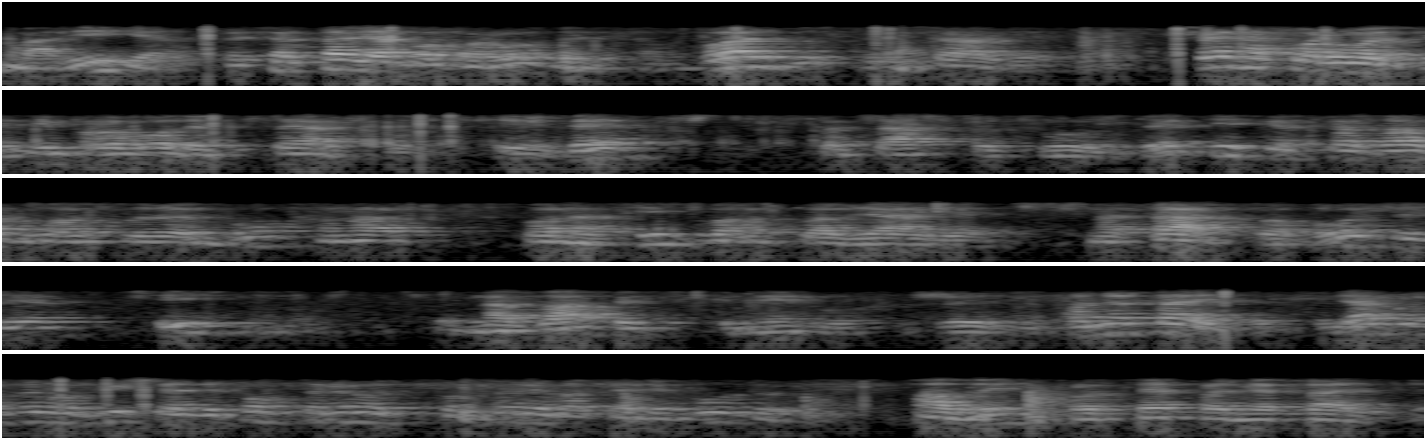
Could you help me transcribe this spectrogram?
Марія, Пресвятая Богородиця, вас зустрічає ще на порозі і проводить церкву, і жде початку служби. Як тільки сказав благословен Бог нас, вона всіх благословляє на Царство Божє і на запис книгу життя. Пам'ятайте, я можливо більше не повторювати, повторювати не буду, але про це пам'ятайте.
